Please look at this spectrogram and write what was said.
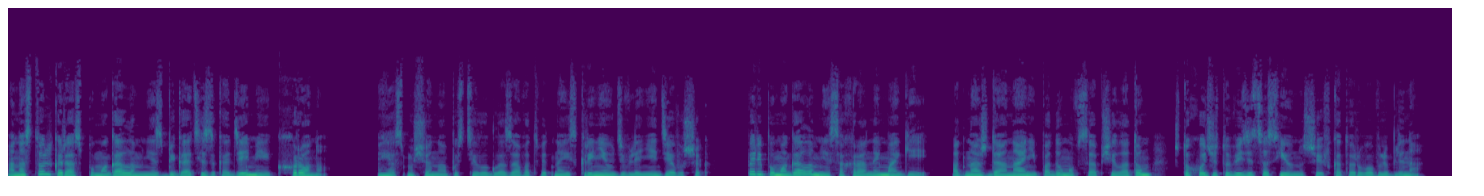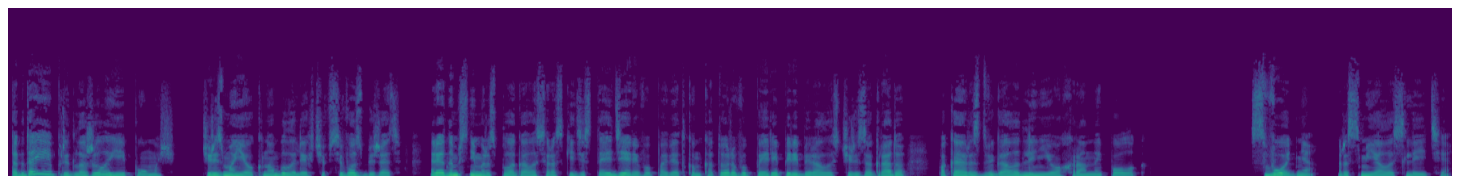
Она столько раз помогала мне сбегать из академии к Хрону. Я смущенно опустила глаза в ответ на искреннее удивление девушек. Перри помогала мне с охранной магией. Однажды она, не подумав, сообщила о том, что хочет увидеться с юношей, в которого влюблена. Тогда я и предложила ей помощь. Через мое окно было легче всего сбежать. Рядом с ним располагалось раскидистое дерево, по веткам которого Перри перебиралась через ограду, пока я раздвигала для нее охранный полог. «Сводня», — рассмеялась Лейти.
